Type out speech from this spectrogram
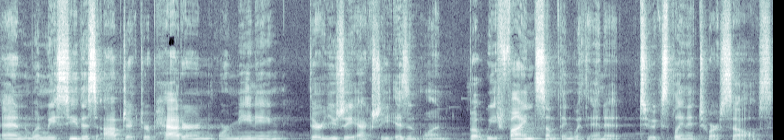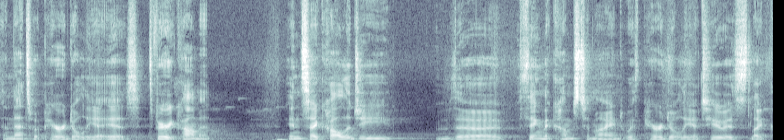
And when we see this object or pattern or meaning, there usually actually isn't one, but we find something within it to explain it to ourselves. And that's what pareidolia is. It's very common. In psychology, the thing that comes to mind with pareidolia too is like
